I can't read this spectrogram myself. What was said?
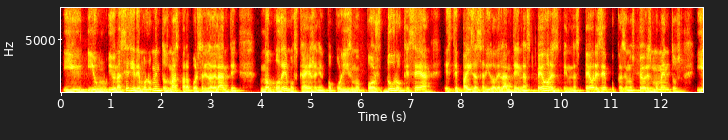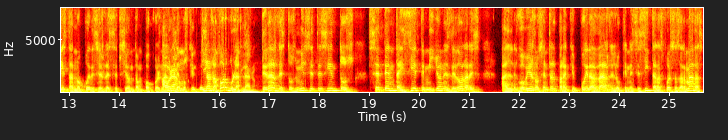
y, y, un, y, una serie de monumentos más para poder salir adelante. No podemos caer en el populismo, por duro que sea, este país ha salido adelante en las peores, en las peores épocas, en los peores momentos, y esta no puede ser la excepción tampoco. Ahora, tenemos que encontrar la fórmula claro. de darle estos 1.777 millones de dólares al gobierno central para que pueda darle lo que necesita a las Fuerzas Armadas.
